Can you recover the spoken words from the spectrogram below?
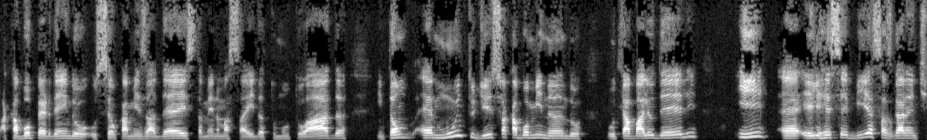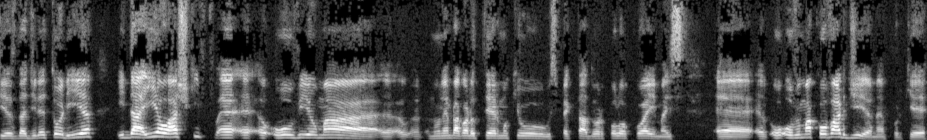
acabou perdendo o seu camisa 10 também numa saída tumultuada. Então, é muito disso acabou minando o trabalho dele e é, ele recebia essas garantias da diretoria. E daí eu acho que é, é houve uma. Não lembro agora o termo que o espectador colocou aí, mas é, houve uma covardia, né? Porque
